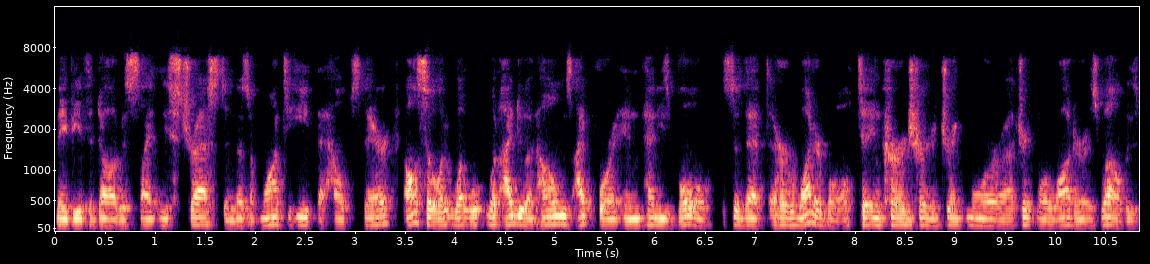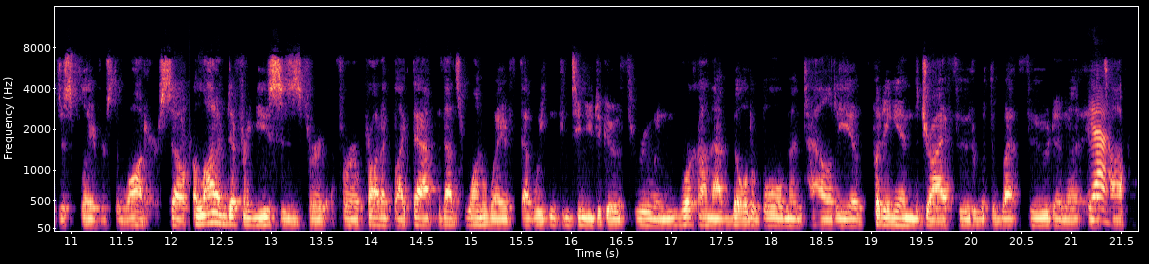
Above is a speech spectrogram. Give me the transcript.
Maybe if the dog is slightly stressed and doesn't want to eat, that helps there. Also, what, what, what I do at home is I pour it in Penny's bowl so that her water bowl to encourage her to drink more uh, drink more water as well because it just flavors the water. So a lot of different uses for for a product like that, but that's one way that we can continue to go through and work on that buildable mentality of putting in the dry food with the wet food and a, yeah. a top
